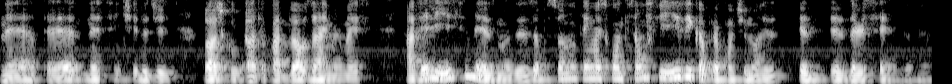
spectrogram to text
né? Até nesse sentido de, lógico, ela tem o quadro do Alzheimer, mas a velhice mesmo, às vezes a pessoa não tem mais condição física para continuar ex exercendo, né?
